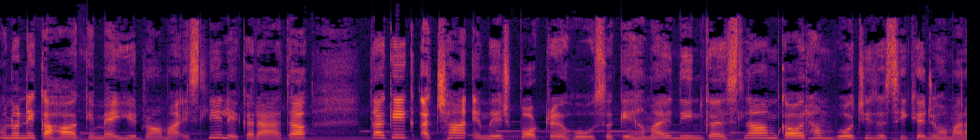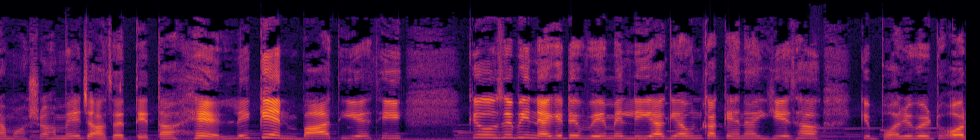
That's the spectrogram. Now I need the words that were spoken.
انہوں نے کہا کہ میں یہ ڈرامہ اس لیے لے کر آیا تھا تاکہ ایک اچھا امیج پورٹری ہو سکے ہمارے دین کا اسلام کا اور ہم وہ چیزیں سیکھیں جو ہمارا معاشرہ ہمیں اجازت دیتا ہے۔ لیکن بات یہ تھی کہ اسے بھی نگیٹو وے میں لیا گیا۔ ان کا کہنا یہ تھا کہ بالی ووڈ اور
